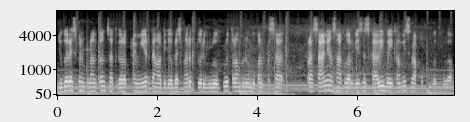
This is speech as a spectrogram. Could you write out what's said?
juga respon penonton saat gala premier tanggal 13 Maret 2020 telah menumbuhkan perasaan yang sangat luar biasa sekali bagi kami selaku pembuat film.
